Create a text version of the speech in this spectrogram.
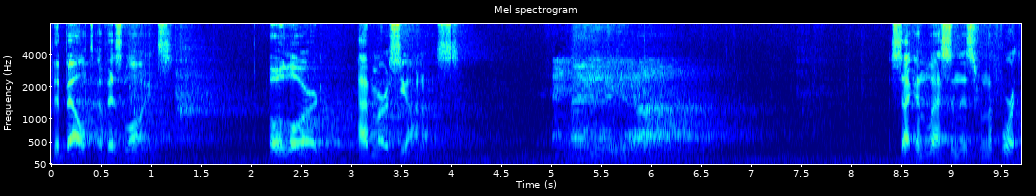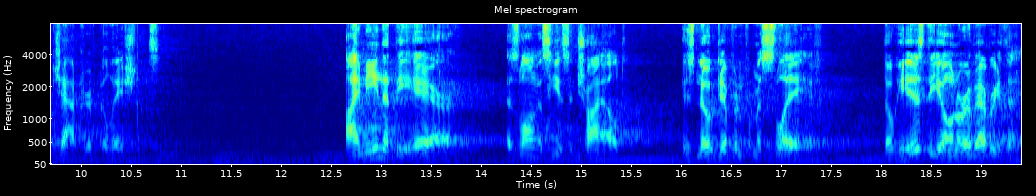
the belt of his loins. O Lord, have mercy on us. The second lesson is from the fourth chapter of Galatians. I mean that the heir, as long as he is a child, is no different from a slave, though he is the owner of everything,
